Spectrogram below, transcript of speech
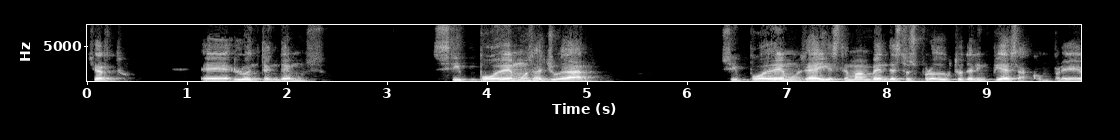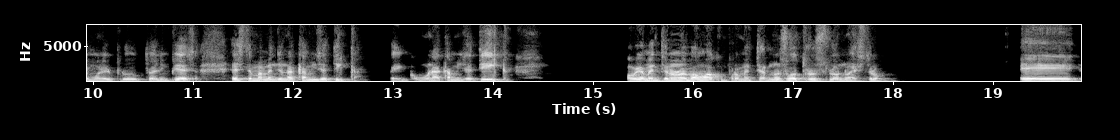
¿cierto? Eh, lo entendemos si podemos ayudar, si podemos, hey, este man vende estos productos de limpieza, compremos el producto de limpieza. Este man vende una camisetica, ven como una camisetica. Obviamente no nos vamos a comprometer nosotros, lo nuestro, eh,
